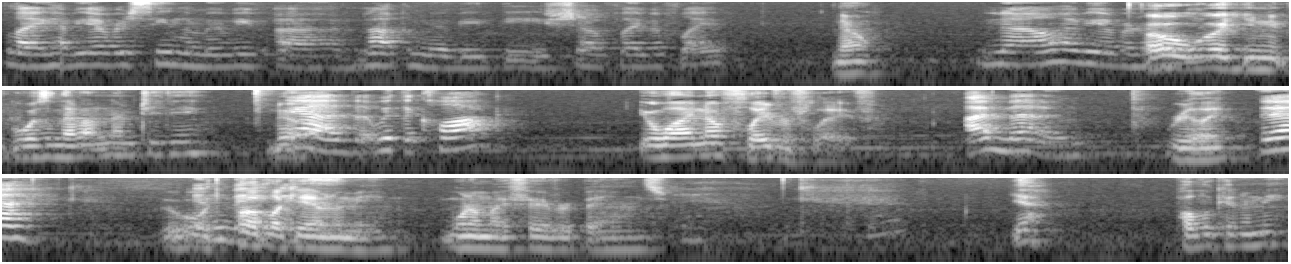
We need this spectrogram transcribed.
Like, have you ever seen the movie? Uh, not the movie, the show Flavor Flav. No. No, have you ever heard? Oh, of well, it? you wasn't that on MTV? No. Yeah, the, with the clock. Yeah, Well, I know Flavor Flav. I met him. Really? Yeah. With In Public Vegas. Enemy, one of my favorite bands. Yeah, Public Enemy.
